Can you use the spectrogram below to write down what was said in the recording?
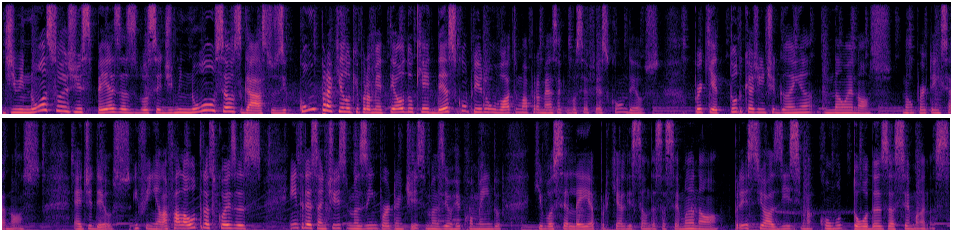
diminua suas despesas, você diminua os seus gastos e cumpra aquilo que prometeu do que descumprir um voto e uma promessa que você fez com Deus. Porque tudo que a gente ganha não é nosso, não pertence a nós é de Deus. Enfim, ela fala outras coisas interessantíssimas e importantíssimas e eu recomendo que você leia porque a lição dessa semana, ó, preciosíssima como todas as semanas.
